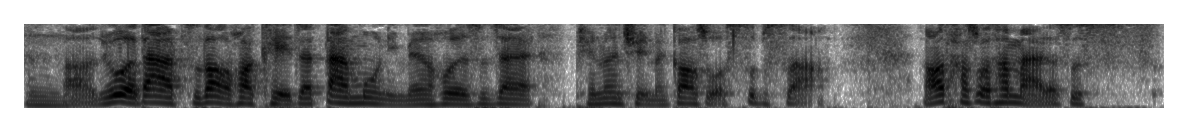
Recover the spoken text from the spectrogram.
嗯啊，如果大家知道的话，可以在弹幕里面或者是在评论区里面告诉我是不是啊？然后他说他买的是四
